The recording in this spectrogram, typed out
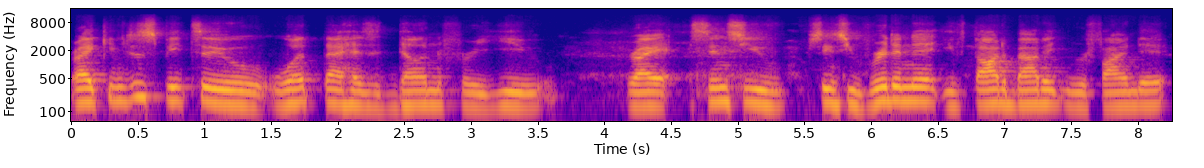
Right. Can you just speak to what that has done for you? Right. Since you since you've written it, you've thought about it, you refined it.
